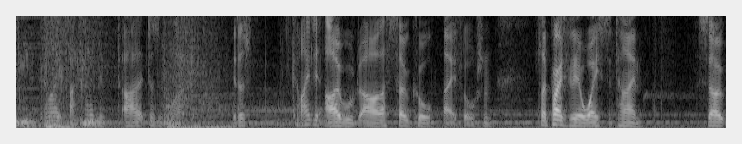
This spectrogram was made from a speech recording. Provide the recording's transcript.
Can I? I can't even. Ah, oh, it doesn't work. It does. Can I? Just, I would. Oh, that's so cool. That is awesome. It's like practically a waste of time. So,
